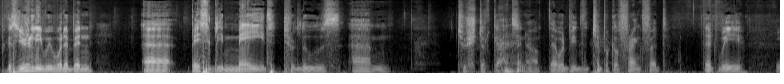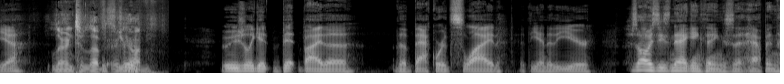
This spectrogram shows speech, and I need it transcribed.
because usually we would have been uh, basically made to lose um, to Stuttgart. you know, that would be the typical Frankfurt that we yeah learn to love it's early true. on. We usually get bit by the the backward slide at the end of the year. There's always these nagging things that happen.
